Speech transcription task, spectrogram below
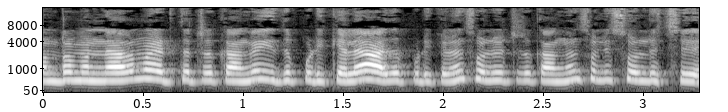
ஒன்றரை மணி நேரமா எடுத்துட்டு இருக்காங்க. இது பிடிக்கல அது பிடிக்கலன்னு சொல்லிட்டு இருக்காங்கன்னு சொல்லி சொல்லுச்சு.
